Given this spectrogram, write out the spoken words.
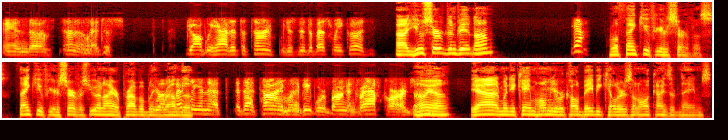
and uh, I don't know that just job we had at the time. We just did the best we could. Uh, you served in Vietnam. Yeah. Well, thank you for your service thank you for your service. You and I are probably well, around especially the in that at that time when people were burning draft cards. oh yeah, yeah. And when you came home, yeah. you were called baby killers and all kinds of names.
